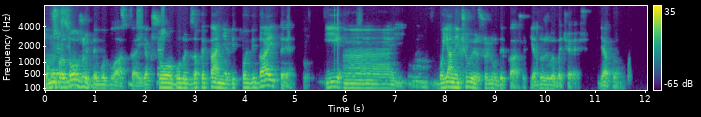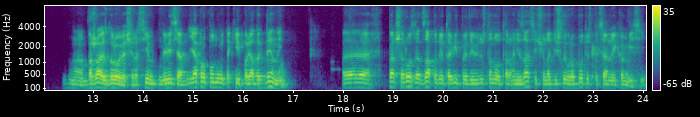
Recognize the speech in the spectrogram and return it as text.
тому продовжуйте, будь ласка. Якщо будуть запитання, відповідайте. І, е, бо я не чую, що люди кажуть. Я дуже вибачаюсь. Дякую. Е, Бажаю здоров'я ще раз всім. Дивіться, я пропоную такий порядок денний. Е, перше розгляд запитів та відповідей від установ та організацій, що надійшли в роботу спеціальної комісії.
